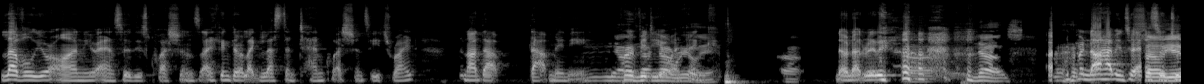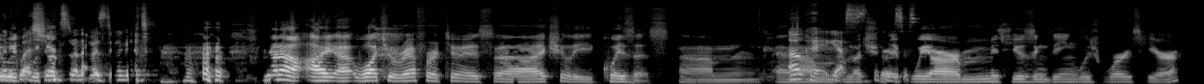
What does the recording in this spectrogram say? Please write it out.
level you're on, you answer these questions. I think they're like less than 10 questions each, right? They're not that that many No, per no, video, not I really. think. Uh, No, not really. uh, no. Remember not having to so answer too many we, we talk, questions when I was doing it. no, no. I uh, what you refer to is uh, actually quizzes, um, and Okay, I'm yes, not the sure if we are misusing the English words here,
